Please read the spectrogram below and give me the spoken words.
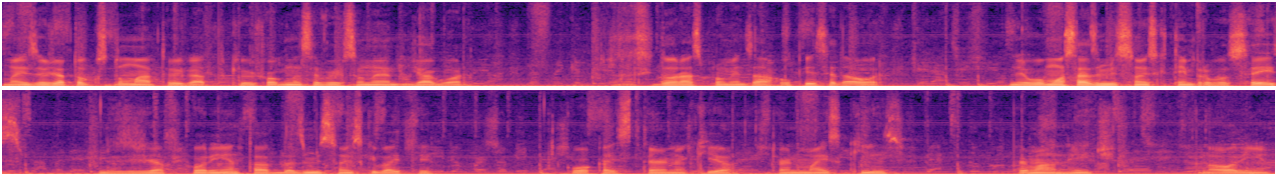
Mas eu já tô acostumado, tá ligado? Porque eu jogo nessa versão né, de agora. Se dourasse pelo menos a roupa, ia ser da hora. Eu vou mostrar as missões que tem pra vocês. Eles já ficam orientados das missões que vai ter. Vou colocar externo aqui, ó. Externo mais 15. Permanente. Da horinha.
